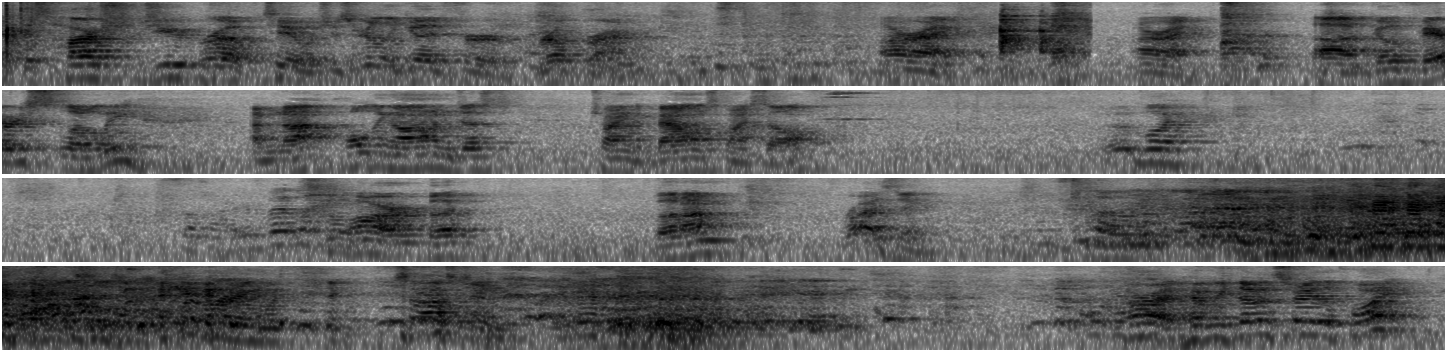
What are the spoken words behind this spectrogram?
Got this harsh jute rope too, which is really good for rope burn. All right. All right. Uh, go very slowly. I'm not holding on, I'm just trying to balance myself. Oh boy. So hard, but like, Still hard, but but I'm rising. slowly. Muscles are quivering with exhaustion. All right, have we demonstrated the point?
